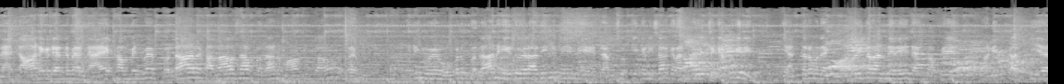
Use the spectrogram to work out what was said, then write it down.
නෑ දානකට යන්න බෑ. ණයක් හම්බෙන්න බෑ. ප්‍රධාන කතාව සහ ප්‍රධාන මාතෘකාව රැවුල. ඉතින් ඔය ඕකට ප්‍රධාන හේතුව වෙලා තියෙන්නේ මේ මේ ඩ්‍රම්සොක් එක නිසා කරන්න වෙච්ච කැපකිරීම. ඒ ඇත්තටම දැන් මාව විතරක් නෙවෙයි දැන් අපේ අනිත් කට්ටිය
